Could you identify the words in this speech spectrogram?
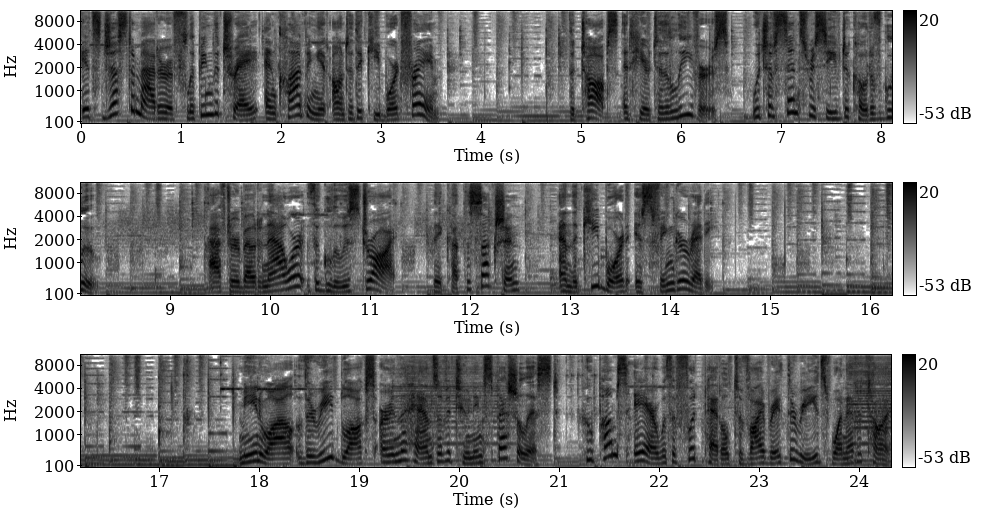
it's just a matter of flipping the tray and clamping it onto the keyboard frame. The tops adhere to the levers, which have since received a coat of glue. After about an hour, the glue is dry. They cut the suction and the keyboard is finger ready. Meanwhile, the reed blocks are in the hands of a tuning specialist who pumps air with a foot pedal to vibrate the reeds one at a time.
